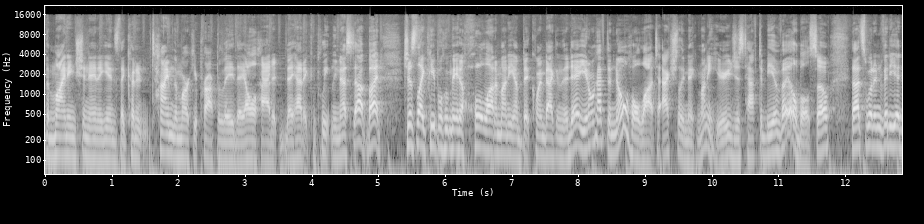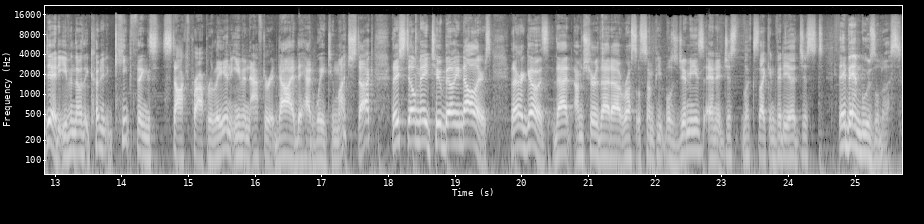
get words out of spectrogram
the mining shenanigans. They couldn't time the market properly. They all had it. They had it completely messed up. But just like people who made a whole lot of money on Bitcoin back in the day, you don't have to know a whole lot to actually make money here. You just have to be available. So that's what Nvidia did. Even though they couldn't keep things stocked properly, and even after it died, they had way too much stock. They still made two billion dollars. There it goes. That I'm sure that uh, rustles some people's jimmies, and it just looks like Nvidia just they bamboozled us.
